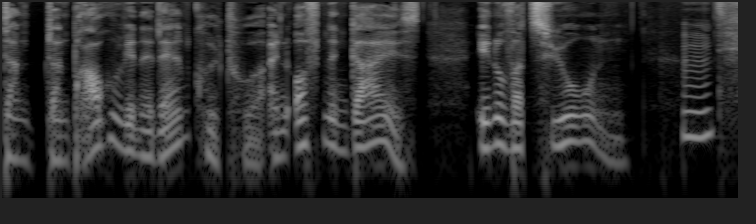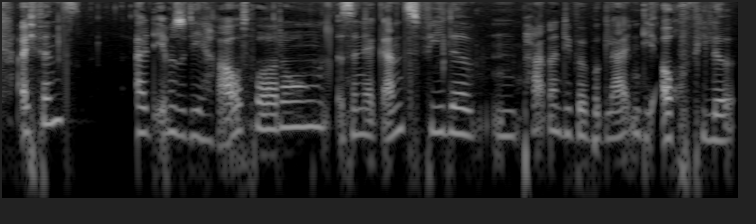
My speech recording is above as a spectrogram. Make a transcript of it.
dann, dann brauchen wir eine Lernkultur, einen offenen Geist, Innovation. Mhm. Ich finde es halt eben so die Herausforderung, es sind ja ganz viele m, Partner, die wir begleiten, die auch viele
